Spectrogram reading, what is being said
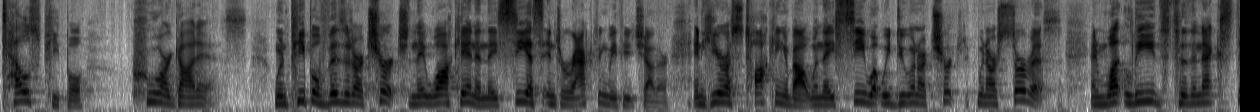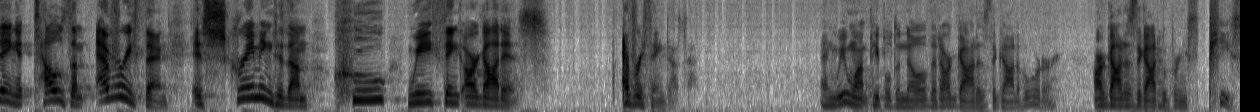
tells people who our God is. When people visit our church and they walk in and they see us interacting with each other and hear us talking about, when they see what we do in our church, in our service, and what leads to the next thing, it tells them everything is screaming to them who we think our God is. Everything does that. And we want people to know that our God is the God of order. Our God is the God who brings peace,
